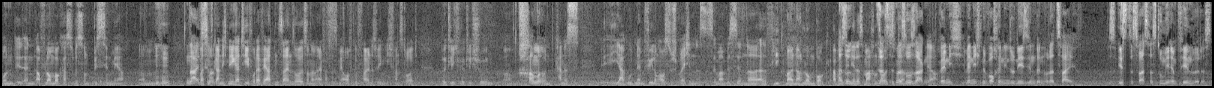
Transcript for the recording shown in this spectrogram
Und in, auf Lombok hast du das so ein bisschen mehr. Ähm, mhm. Nice, was jetzt Mann. gar nicht negativ oder wertend sein soll, sondern einfach, das ist mir aufgefallen. Deswegen, ich fand es dort wirklich, wirklich schön. Ähm, Hammer. Und kann es, ja gut, eine Empfehlung auszusprechen, es ist immer ein bisschen, ne, also fliegt mal nach Lombok. Aber Also, wenn ihr das machen Lass solltet, es mal dann, so sagen. Ja. Wenn, ich, wenn ich eine Woche in Indonesien bin oder zwei, ist es was, was du mir empfehlen würdest?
